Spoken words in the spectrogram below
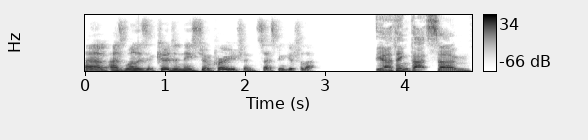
um, as well as it could and needs to improve, and so it's been good for that. Yeah, I think that's um,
